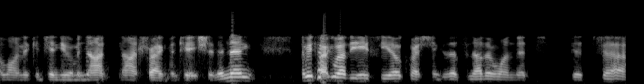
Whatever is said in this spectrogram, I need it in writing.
along the continuum, and not not fragmentation. And then let me talk about the ACO question because that's another one that's that's uh,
